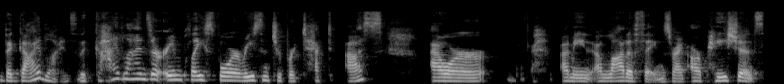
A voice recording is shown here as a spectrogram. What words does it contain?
the guidelines. The guidelines are in place for a reason to protect us, our I mean, a lot of things, right? Our patients,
